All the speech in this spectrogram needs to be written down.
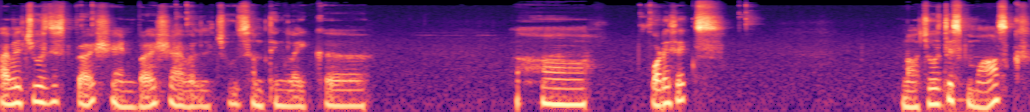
I will choose this brush and brush I will choose something like uh, uh, 46 now choose this mask.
